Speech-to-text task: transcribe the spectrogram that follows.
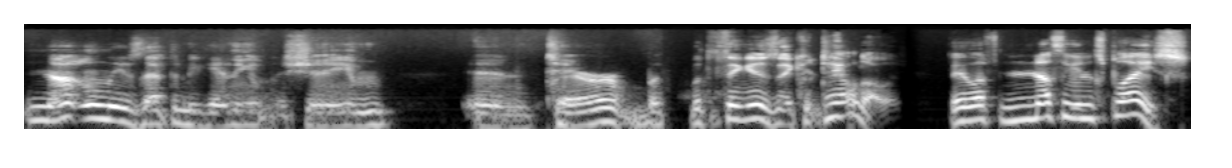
Not only is that the beginning of the shame and terror. But but the thing is, they curtailed all it. They left nothing in its place.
